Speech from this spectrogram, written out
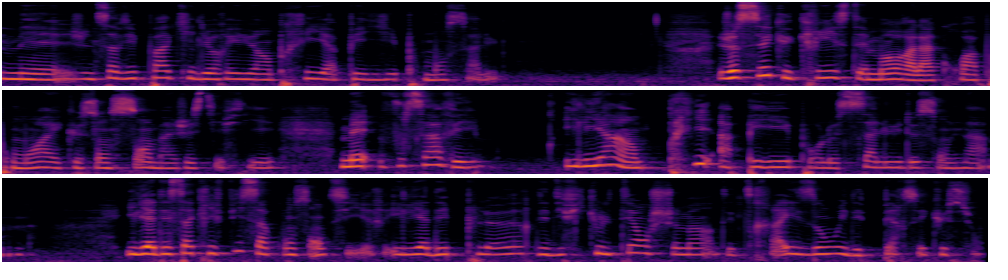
mais je ne savais pas qu'il y aurait eu un prix à payer pour mon salut. Je sais que Christ est mort à la croix pour moi et que son sang m'a justifié, mais vous savez, il y a un prix à payer pour le salut de son âme. Il y a des sacrifices à consentir, il y a des pleurs, des difficultés en chemin, des trahisons et des persécutions.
